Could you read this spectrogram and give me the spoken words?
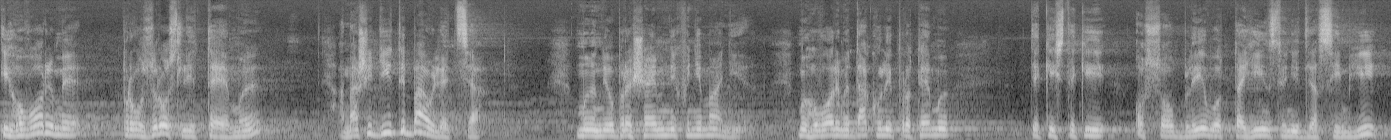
і говоримо про взрослі теми, а наші діти бавляться. Ми не обращаємо на них внимання. Ми говоримо деколи про теми якісь такі особливо таїнственні для сім'ї.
